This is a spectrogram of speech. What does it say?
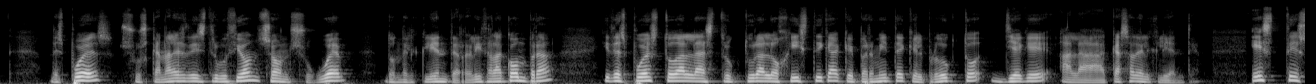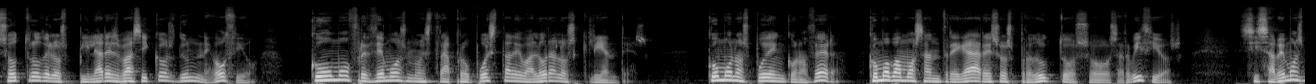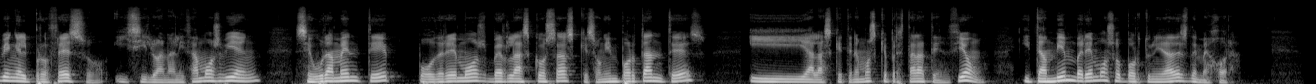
Después, sus canales de distribución son su web, donde el cliente realiza la compra, y después toda la estructura logística que permite que el producto llegue a la casa del cliente. Este es otro de los pilares básicos de un negocio. ¿Cómo ofrecemos nuestra propuesta de valor a los clientes? ¿Cómo nos pueden conocer? ¿Cómo vamos a entregar esos productos o servicios? Si sabemos bien el proceso y si lo analizamos bien, seguramente podremos ver las cosas que son importantes y a las que tenemos que prestar atención, y también veremos oportunidades de mejora.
